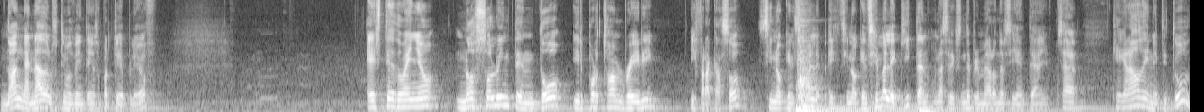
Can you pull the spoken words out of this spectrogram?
No han ganado los últimos 20 años un partido de playoff. Este dueño no solo intentó ir por Tom Brady y fracasó, sino que encima le, eh, sino que encima le quitan una selección de primera ronda el siguiente año. O sea, qué grado de ineptitud,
